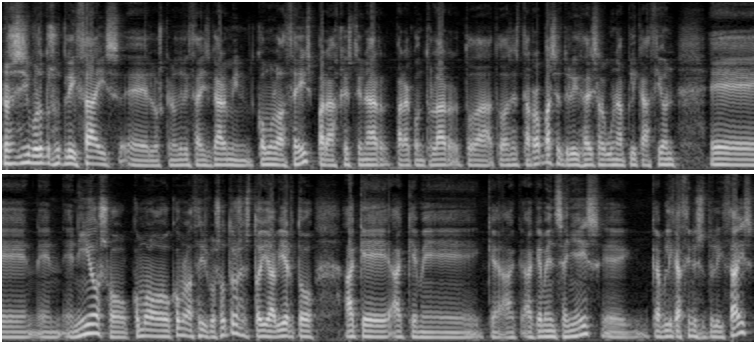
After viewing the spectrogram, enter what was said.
No sé si vosotros utilizáis, eh, los que no utilizáis Garmin, cómo lo hacéis para gestionar, para controlar toda, todas estas ropas, si utilizáis alguna aplicación eh, en, iOS o cómo, cómo, lo hacéis vosotros. Estoy abierto a que, a que, me, a, que me enseñéis eh, qué aplicaciones utilizáis,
